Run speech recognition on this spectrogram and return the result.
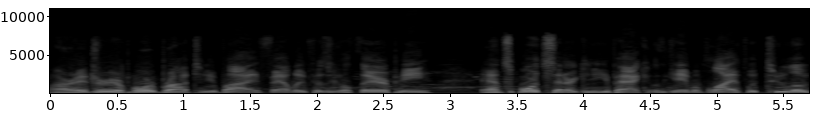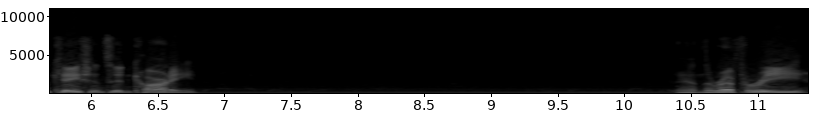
Our injury report brought to you by Family Physical Therapy and Sports Center, getting you back into the game of life with two locations in Kearney. And the referee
